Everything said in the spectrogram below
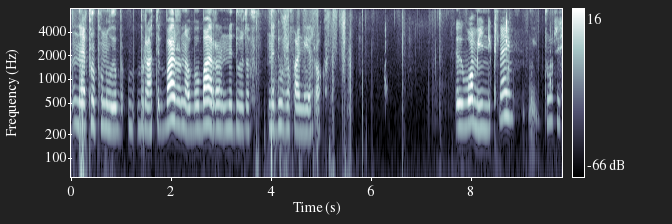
не пропоную брати Байрона, бо Байрон не дуже, не дуже файний ігрок. Е, Во мій нікнейм, мої друзі.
